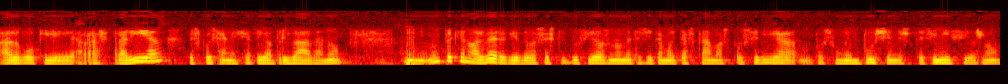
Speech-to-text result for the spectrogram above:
algo que arrastraría despois a iniciativa privada, non? Mm, un pequeno albergue das institucións non necesita moitas camas, pois sería pois, un empuxe nestes inicios, non?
